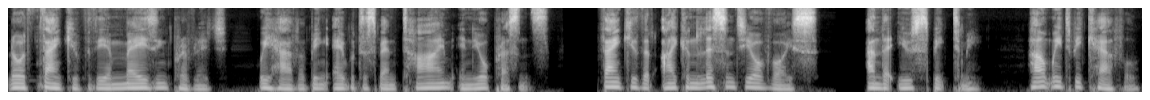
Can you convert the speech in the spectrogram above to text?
Lord, thank you for the amazing privilege we have of being able to spend time in your presence. Thank you that I can listen to your voice and that you speak to me. Help me to be careful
